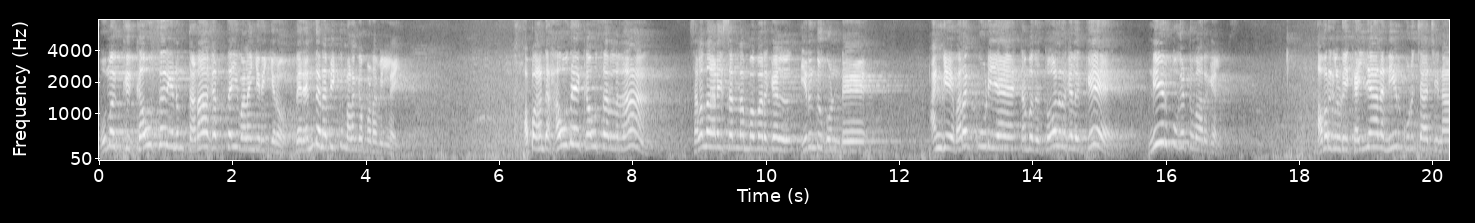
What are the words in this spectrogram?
உமக்கு கௌசர் எனும் தடாகத்தை வழங்கியிருக்கிறோம். வேற எந்த நபிக்கும் வழங்கப்படவில்லை. அப்ப அந்த ஹவுதே கௌசர்ல தான் சல்லல்லாஹு செல்லம் அவர்கள் இருந்து கொண்டு அங்கே வரக்கூடிய நமது தோழர்களுக்கு நீர் புகட்டுவார்கள். அவர்களுடைய கையால நீர் குடிச்சாச்சுன்னா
